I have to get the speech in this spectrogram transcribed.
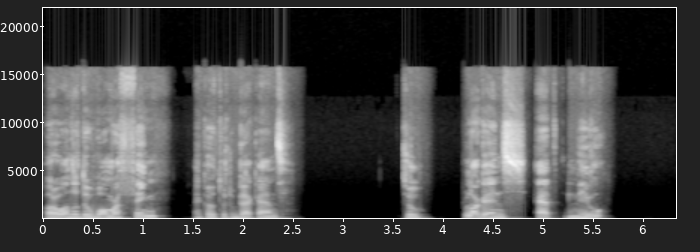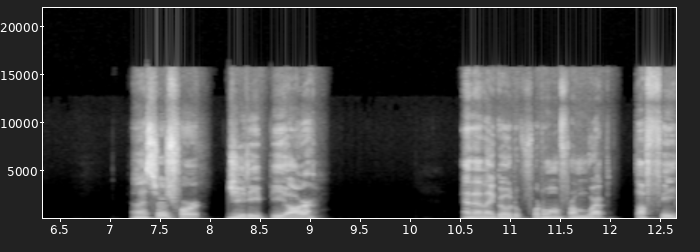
but I want to do one more thing. I go to the backend to plugins, add new, and I search for GDPR. And then I go for the one from Web Taffy,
